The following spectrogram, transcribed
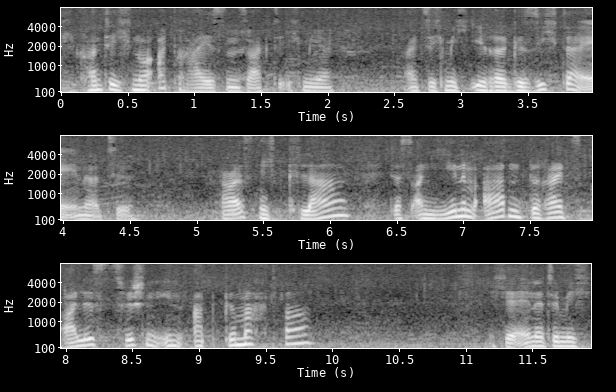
Wie konnte ich nur abreisen, sagte ich mir, als ich mich ihrer Gesichter erinnerte. War es nicht klar, dass an jenem Abend bereits alles zwischen ihnen abgemacht war? Ich erinnerte mich,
